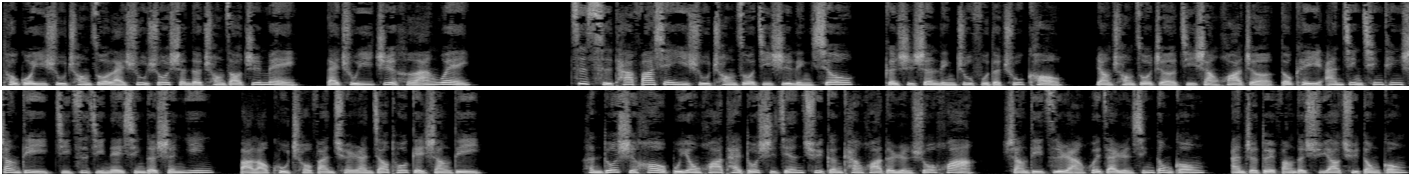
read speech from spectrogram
透过艺术创作来述说神的创造之美，带出医治和安慰。自此，他发现艺术创作既是灵修，更是圣灵祝福的出口，让创作者及赏画者都可以安静倾听上帝及自己内心的声音。把劳苦愁烦全然交托给上帝，很多时候不用花太多时间去跟看画的人说话，上帝自然会在人心动工，按着对方的需要去动工。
